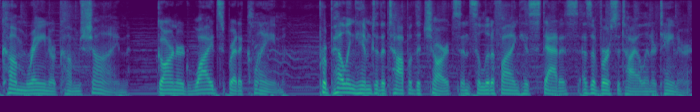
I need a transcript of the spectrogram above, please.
Come Rain or Come Shine garnered widespread acclaim, propelling him to the top of the charts and solidifying his status as a versatile entertainer.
